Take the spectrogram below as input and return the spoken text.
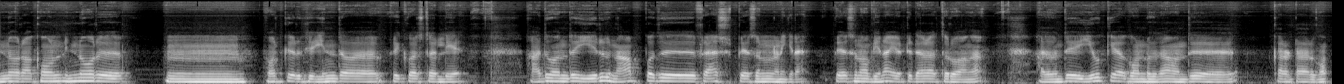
இன்னொரு அக்கௌண்ட் இன்னொரு ஒர்க் இருக்குது இந்த ரிக்வஸ்டர்லேயே அது வந்து இரு நாற்பது ஃப்ளாஷ் பேசணும்னு நினைக்கிறேன். பேசணும் அப்படின்னா எட்டு டாலர் தருவாங்க. அது வந்து யூகே அக்கௌண்ட்டுக்கு தான் வந்து கரெக்டாக இருக்கும்.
